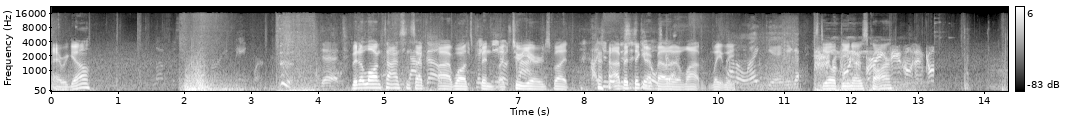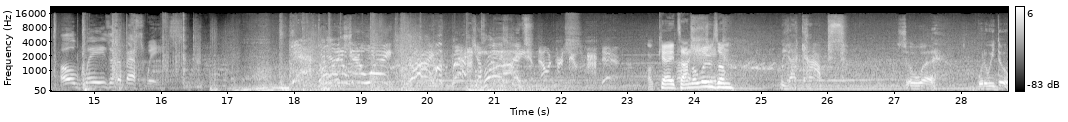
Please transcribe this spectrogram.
There we go. Dad. It's been a long time since I've, uh, well, You it's take been Dino's like two car. years, but you know I've been thinking Dino's about car? it a lot lately. I like you, you got Steal Dino's car. old ways are the best ways. Yeah, Don't let him get away! Drive! Back, you bastards! Okay, time to lose them. We got cops. So, uh, what do we do?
